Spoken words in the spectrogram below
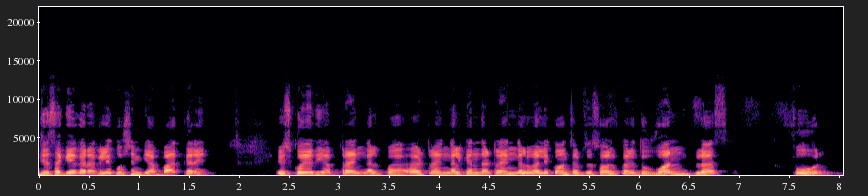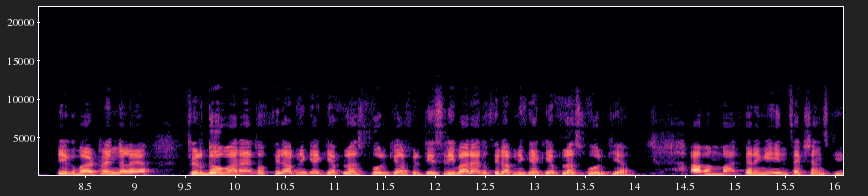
जैसा कि अगर अगले क्वेश्चन की आप बात करें इसको यदि आप ट्रायंगल पर ट्रायंगल के अंदर ट्रायंगल वाले कॉन्सेप्ट से सॉल्व करें तो वन प्लस फोर एक बार ट्रायंगल आया, फिर दो बार आया तो फिर आपने क्या किया? प्लस फोर किया और फिर तीसरी बार आया तो फिर आपने क्या किया? प्लस फोर किया। अब हम बात करेंगे इन सेक्शंस की।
